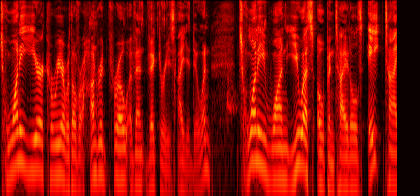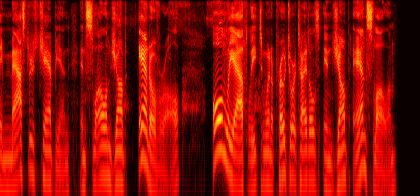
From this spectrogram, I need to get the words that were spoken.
20 year career with over 100 pro event victories. How you doing? 21 U.S. Open titles, eight time Masters champion in slalom, jump, and overall. Only athlete to win a Pro Tour titles in jump and slalom.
